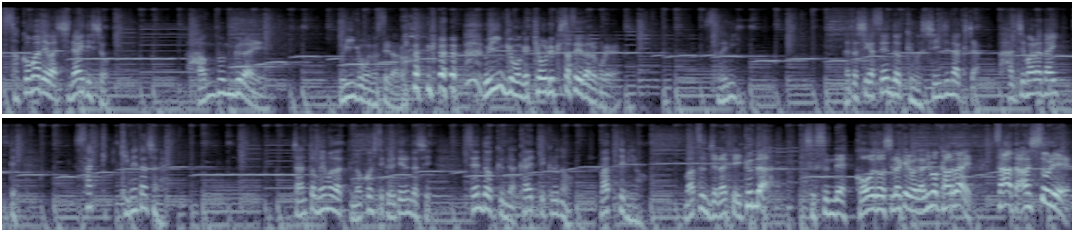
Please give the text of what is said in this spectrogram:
そこまではしないでしょ。半分ぐらいウィングモンのせいだろ。ウィングモ ンが協力したせいだろこれ。それに私が仙道君を信じなくちゃ始まらないってさっき決めたじゃない。ちゃんとメモだって残してくれてるんだし仙道君が帰ってくるのを待ってみよう。待つんじゃなくて行くんだ。進んで行動しなければ何も変わらない。さあ男子通りへ。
